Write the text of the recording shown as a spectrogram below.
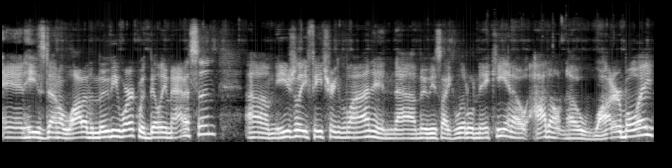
and he's done a lot of the movie work with Billy Madison, um, usually featuring the line in uh, movies like Little Nicky. You know, I don't know, Waterboy,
